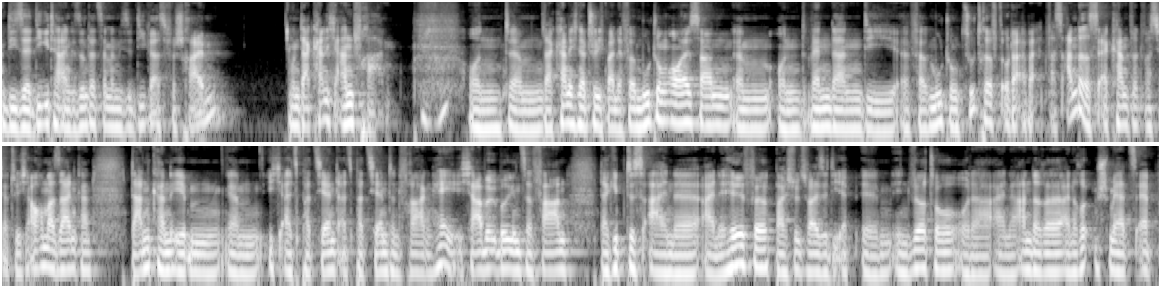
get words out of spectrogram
diese digitalen Gesundheitsämter, diese DIGAs verschreiben. Und da kann ich anfragen. Und ähm, da kann ich natürlich meine Vermutung äußern. Ähm, und wenn dann die äh, Vermutung zutrifft oder aber etwas anderes erkannt wird, was ja natürlich auch immer sein kann, dann kann eben ähm, ich als Patient, als Patientin fragen, hey, ich habe übrigens erfahren, da gibt es eine, eine Hilfe, beispielsweise die App ähm, Invirto oder eine andere, eine Rückenschmerz-App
